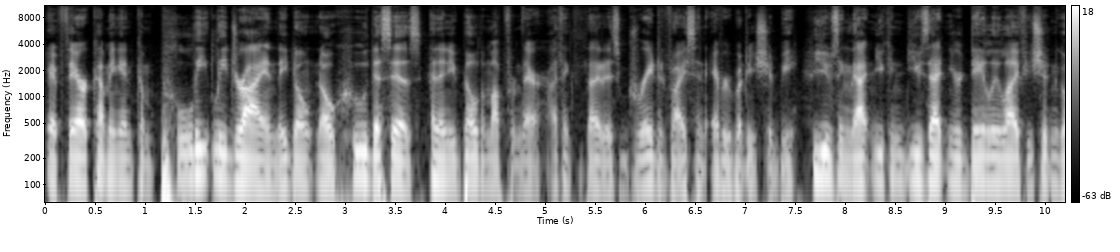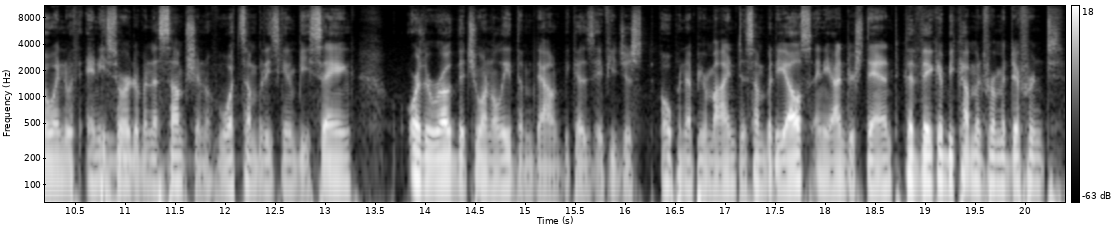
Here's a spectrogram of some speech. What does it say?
if they are coming in completely dry and they don't know who this is, and then you build them up from there. I think that, is great advice, and everybody should be using that. You can use that in your daily life. You shouldn't go in with any sort of an assumption of what somebody's going to be saying or the road that you want to lead them down because if you just open up your mind to somebody else and you understand that they could be coming from a different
